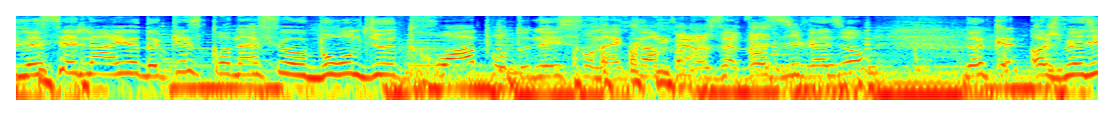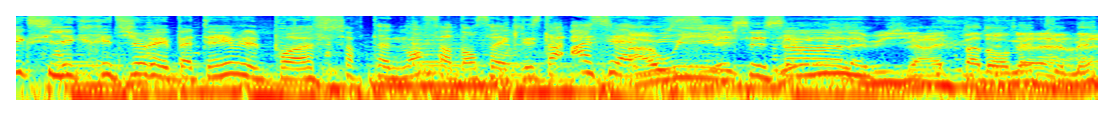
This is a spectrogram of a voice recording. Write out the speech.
le scénario de Qu'est-ce qu'on a fait au bon Dieu 3 pour donner son accord pour sa participation. Donc oh, je me dis que si l'écriture est pas terrible, elle pourra certainement faire danser avec les stars. Ah, c'est la Ah oui. musique. Et c'est ça, la musique. Il arrête pas de remettre le même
